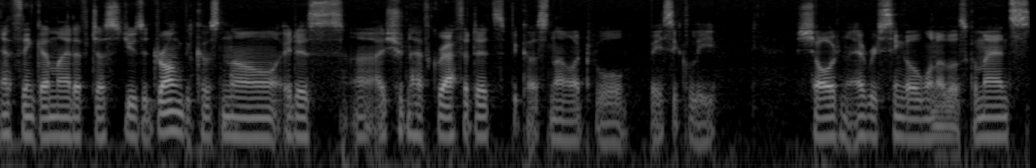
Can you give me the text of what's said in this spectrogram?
I think I might have just used it wrong because now it is uh, I shouldn't have graphed it because now it will basically showed in every single one of those commands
